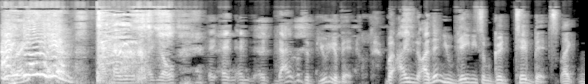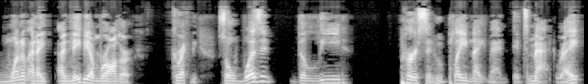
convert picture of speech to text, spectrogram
I Right? know him. and, you know, and, and, and that was the beauty of it. But I know, and then you gave me some good tidbits, like one of, and I, and maybe I'm wrong or correct me. So was it the lead person who played Nightman? It's Matt, right?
